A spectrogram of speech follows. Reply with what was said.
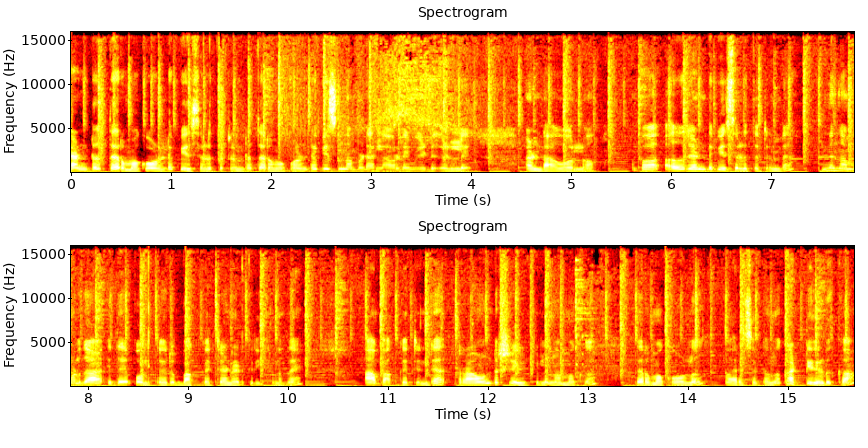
രണ്ട് തെർമോക്കോളിന്റെ പീസ് എടുത്തിട്ടുണ്ട്. തെർമോക്കോളിന്റെ പീസ് നമ്മുടെ എല്ലാവരുടെയും വീടുകളിൽ ഉണ്ടാവുമല്ലോ. അപ്പോൾ അത് രണ്ട് പീസ് എടുത്തിട്ടുണ്ട്. പിന്നെ നമ്മളിതാ ഇതേപോലത്തെ ഒരു ബക്കറ്റാണ് എടുത്തിരിക്കുന്നത്. ആ ബക്കറ്റിന്റെ റൗണ്ട് ഷേപ്പിൽ നമുക്ക് തെർമോക്കോൾ വരച്ചിട്ടൊന്ന് കട്ട് ചെയ്തെടുക്കാം.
